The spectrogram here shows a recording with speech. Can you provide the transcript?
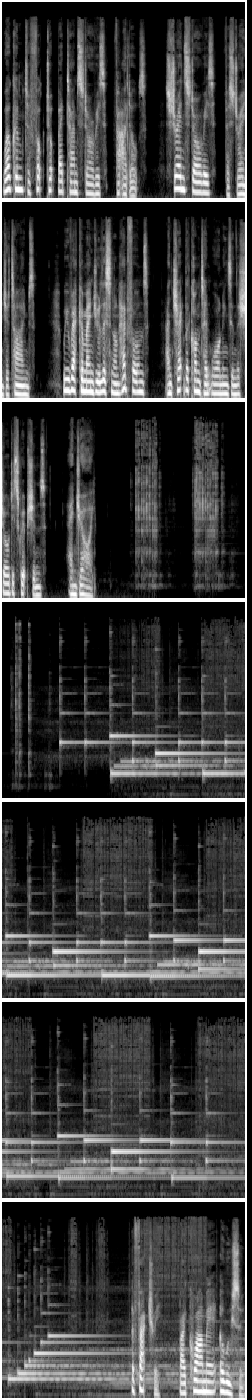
Welcome to Fucked Up Bedtime Stories for Adults. Strange stories for stranger times. We recommend you listen on headphones and check the content warnings in the show descriptions. Enjoy. The Factory by Kwame Owusu.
